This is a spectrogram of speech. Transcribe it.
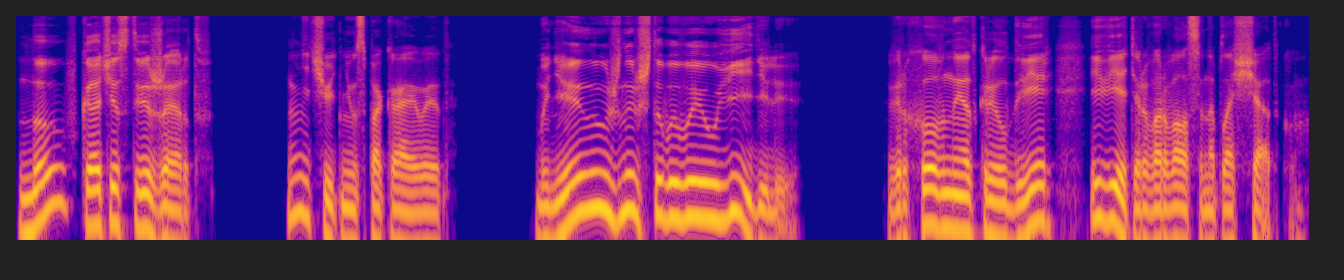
«Но в качестве жертв». Ничуть не успокаивает. «Мне нужно, чтобы вы увидели». Верховный открыл дверь, и ветер ворвался на площадку.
